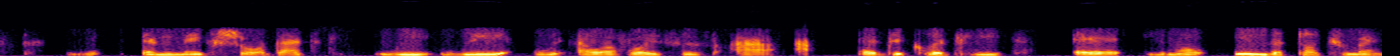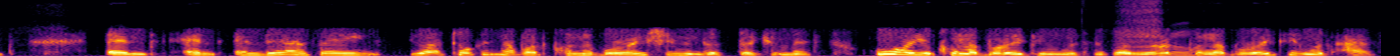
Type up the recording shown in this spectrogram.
and make sure that we we, we our voices are adequately, uh, you know, in the document." And, and, and they are saying, you are talking about collaboration in this document. Who are you collaborating with? Because you're not collaborating with us,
